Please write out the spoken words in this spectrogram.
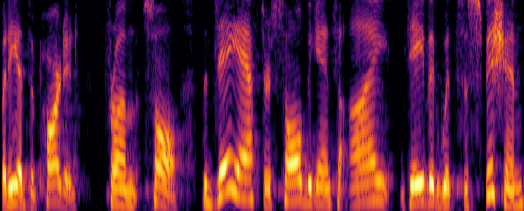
but he had departed from Saul. The day after Saul began to eye David with suspicion,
